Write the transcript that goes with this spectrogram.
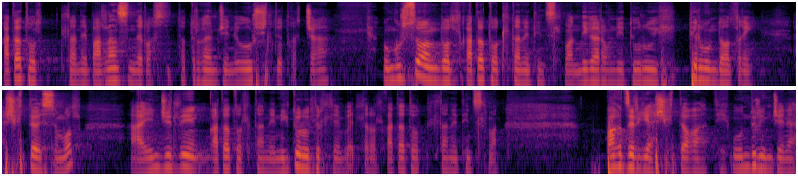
гадаад худалдааны балансан дээр бас тодорхой хэмжээний өөрчлөлтүүд гарч байгаа. Өнгөрсөн онд бол гадаад худалдааны тэнцэл маань 1.4 их тэрбум долларын ашигтай байсан бол энэ жилийн гадаад худалдааны нэгдүгээр улирлын байдлаар бол гадаад худалдааны тэнцэл маань бага зэргийн ашигтай байгаа. Тийм өндөр хэмжээний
